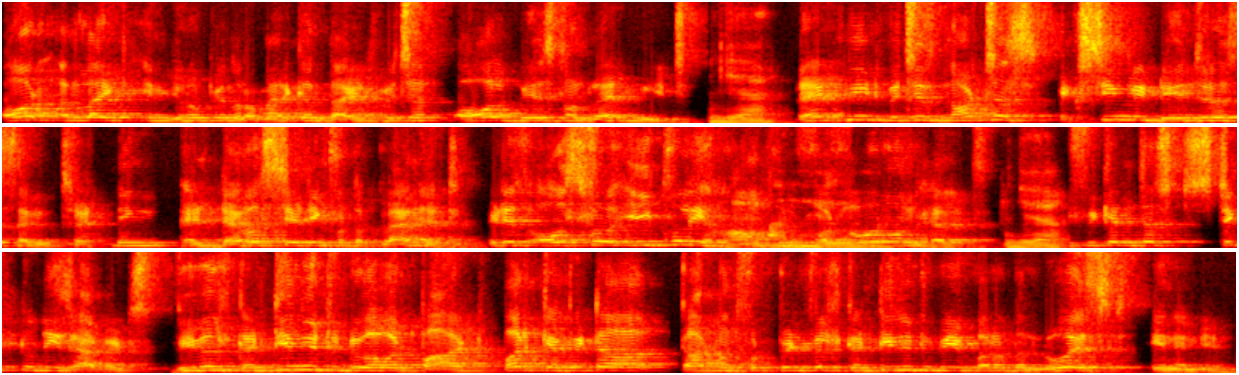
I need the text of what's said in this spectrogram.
or unlike in European or American diets, which are all based on red meat. Yeah. Red meat, which is not just extremely dangerous and threatening and devastating for the planet, it is also equally harmful for our own health. Yeah. If we can just stick to these habits, we will continue to do our part. Per capita carbon footprint will continue to be one of the lowest in India.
